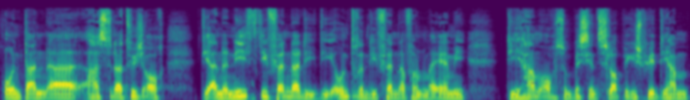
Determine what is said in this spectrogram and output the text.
Und dann äh, hast du natürlich auch die Underneath Defender, die die unteren Defender von Miami, die haben auch so ein bisschen sloppy gespielt, die haben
